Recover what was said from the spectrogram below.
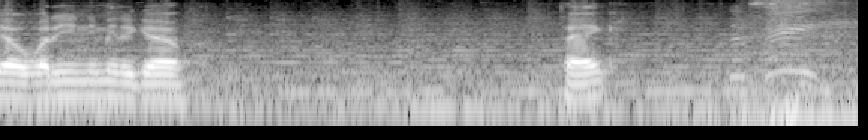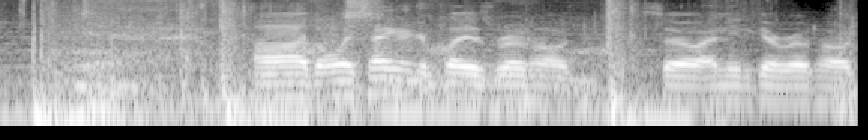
Yo, what do you need me to go? Tank? Uh, the only tank I can play is Roadhog, so I need to go Roadhog.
